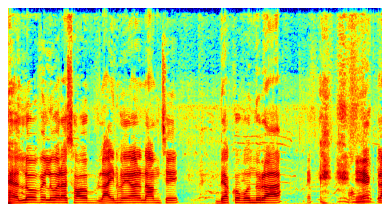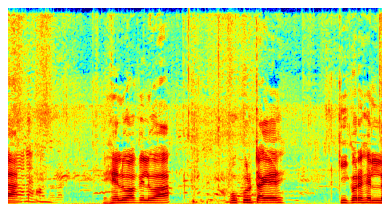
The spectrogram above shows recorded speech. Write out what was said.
হ্যালো ফেলুয়ারা সব লাইন হয়ে আর নামছে। দেখো বন্ধুরা একটা হেলুয়া ফেলুয়া পুকুরটাকে কি করে ফেলল?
